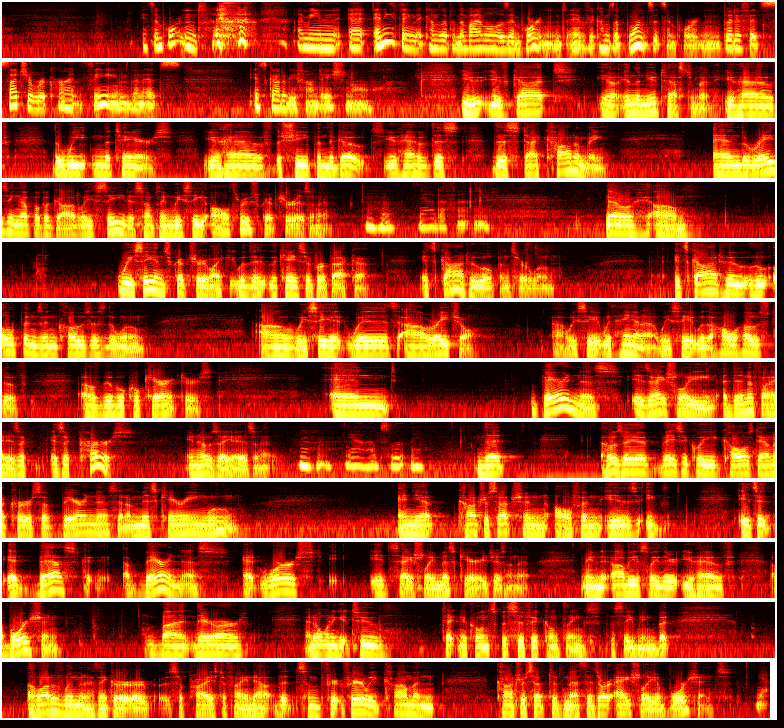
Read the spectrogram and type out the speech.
It's important. I mean, a- anything that comes up in the Bible is important. If it comes up once, it's important. But if it's such a recurrent theme, then it's it's got to be foundational. You you've got you know in the New Testament you have the wheat and the tares. You have the sheep and the goats. You have this this dichotomy, and the raising up of a godly seed is something we see all through Scripture, isn't it? Mm -hmm. Yeah, definitely. Now, um, we see in Scripture, like with the, the case of Rebecca, it's God who opens her womb. It's God who, who opens and closes the womb. Uh, we see it with uh, Rachel. Uh, we see it with Hannah. We see it with a whole host of, of biblical characters. And barrenness is actually identified as a, as a curse in Hosea, isn't it? Mm-hmm. Yeah, absolutely. that Hosea basically calls down a curse of barrenness and a miscarrying womb. And yet, contraception often is, it's at, best a barrenness. At worst, it's actually miscarriage, isn't it? I mean, obviously, there you have abortion, but there are, I don't want to get too technical and specific on things this evening, but a lot of women, I think, are, surprised to find out that some fa- fairly common contraceptive methods are actually abortions. Yeah.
